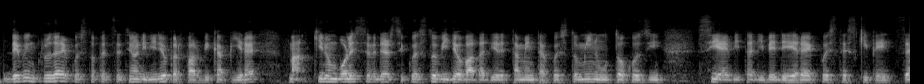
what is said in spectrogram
devo includere questo pezzettino di video per farvi capire ma chi non volesse vedersi questo video vada direttamente a questo minuto così si evita di vedere queste schifezze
